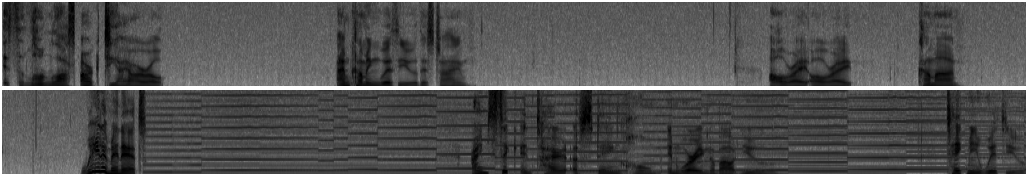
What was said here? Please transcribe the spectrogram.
It's the long lost Ark, T-I-R-O. I'm coming with you this time. Alright, alright. Come on. Wait a minute! I'm sick and tired of staying home and worrying about you. Take me with you.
